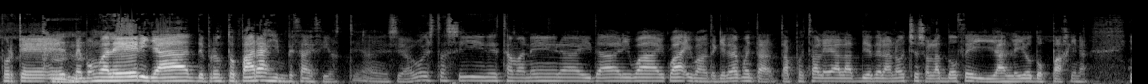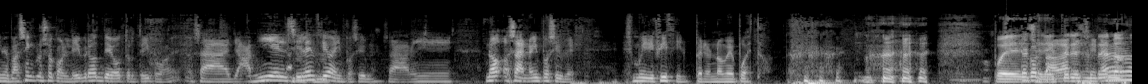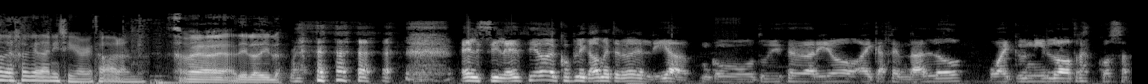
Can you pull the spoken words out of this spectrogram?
Porque me pongo a leer y ya de pronto paras y empiezas a decir, hostia, si hago esto así, de esta manera y tal, igual, igual. Y cuando te quieres dar cuenta, te has puesto a leer a las 10 de la noche, son las 12 y has leído dos páginas. Y me pasa incluso con libros de otro tipo, ¿eh? O sea, a mí el silencio es imposible. O sea, a mí. No, o sea, no es imposible. Es muy difícil, pero no me he puesto. pues sería interesante. No, no, deja que Dani siga, que estaba hablando. A ver, a ver dilo, dilo. el silencio es complicado meterlo en el día. Como tú dices, Darío, hay que agendarlo o hay que unirlo a otras cosas.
